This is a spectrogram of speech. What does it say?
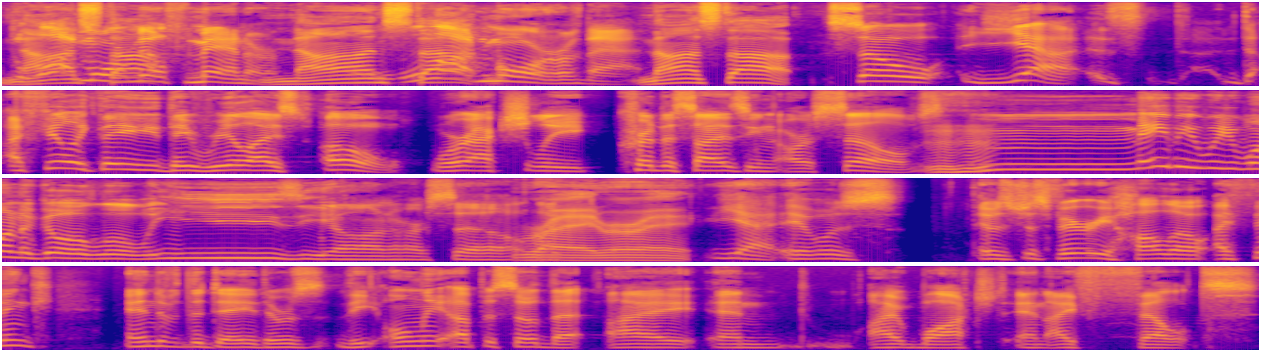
lot more Nonstop. MILF Manor, Nonstop. a lot more of that. nonstop. So yeah, I feel like they they realized, oh, we're actually criticizing ourselves. Mhm. Mm, maybe we want to go a little easy on ourselves. Like, Right, right, right. yeah, it was it was just very hollow. I think end of the day there was the only episode that I and I watched and I felt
